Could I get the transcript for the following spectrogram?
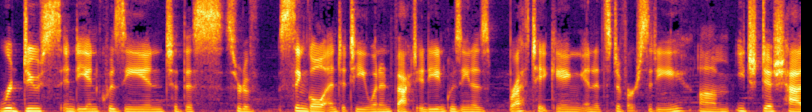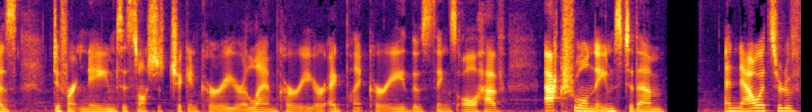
reduce Indian cuisine to this sort of single entity when in fact Indian cuisine is breathtaking in its diversity. Um, each dish has different names. It's not just chicken curry or lamb curry or eggplant curry. Those things all have actual names to them. And now it sort of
